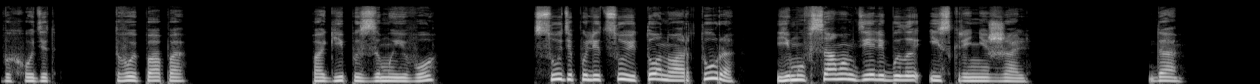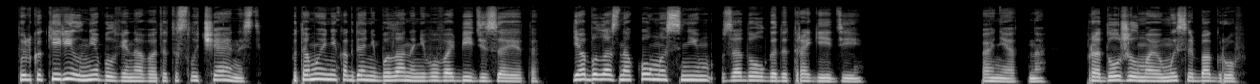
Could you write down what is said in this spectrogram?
«Выходит, твой папа погиб из-за моего?» Судя по лицу и тону Артура, ему в самом деле было искренне жаль. Да, только Кирилл не был виноват, это случайность, потому я никогда не была на него в обиде за это. Я была знакома с ним задолго до трагедии. Понятно. Продолжил мою мысль Багров.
